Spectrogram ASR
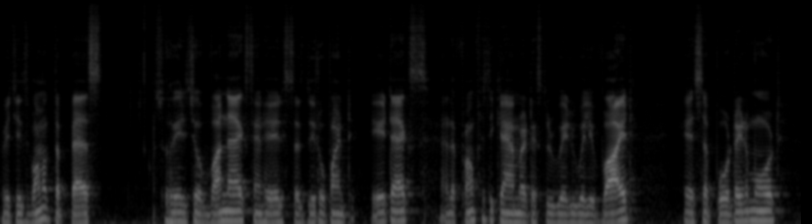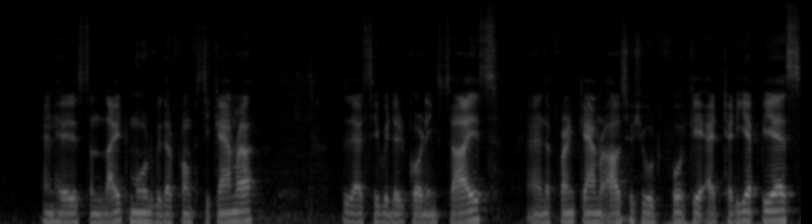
which is one of the best. So here is your 1x and here is the 0.8x and the front facing camera is really really wide. Here's the portrait mode. And here is the night mode with the front facing camera let's see with the recording size and the front camera also shoot 4k at 30 fps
